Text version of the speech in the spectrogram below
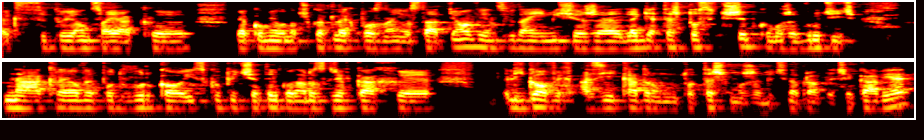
ekscytująca, jak, jaką miał na przykład Lech Poznań ostatnio, więc wydaje mi się, że Legia też dosyć szybko może wrócić na krajowe podwórko i skupić się tylko na rozgrywkach ligowych, a z jej kadrą to też może być naprawdę ciekawie.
